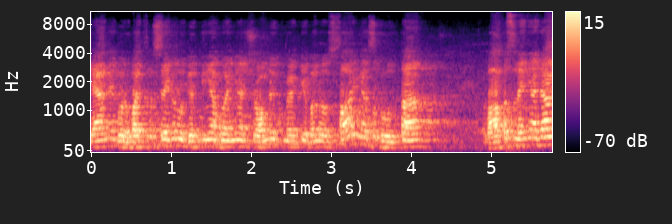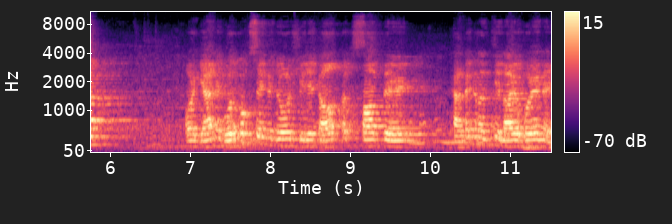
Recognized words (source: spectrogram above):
ਗਿਆਨੀ ਗੁਰਬਚਨ ਸਿੰਘ ਨੂੰ ਦਿੱਤੀਆਂ ਹੋਈਆਂ ਸ਼੍ਰੋਮਣੀ ਕਮੇਟੀ ਵੱਲੋਂ ਸਾਰੀਆਂ ਸਹੂਲਤਾਂ ਵਾਪਸ ਲਈਆਂ ਜਾਣ ਔਰ ਗਿਆਨੀ ਗੁਰਮੁਖ ਸਿੰਘ ਜੋ ਸ਼੍ਰੀ ਅਕਾਲ ਤਖਤ ਸਾਹਿਬ ਦੇ ਖੰਡ ਗ੍ਰੰਥੀ ਲਾਏ ਹੋਏ ਨੇ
